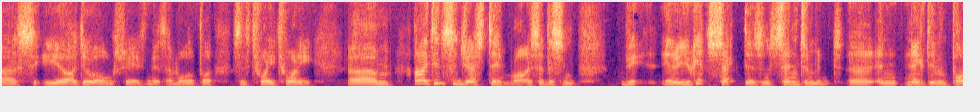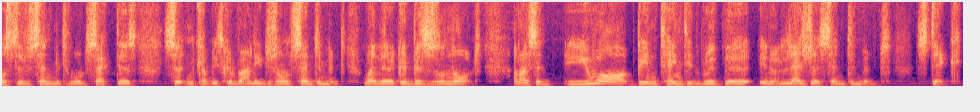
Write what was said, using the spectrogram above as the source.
uh, CEO. I do hold shares in this. I've owned for since 2020, um, and I did suggest to him. Right, I said, listen, the, you know, you get sectors and sentiment, uh, and negative and positive sentiment towards sectors. Certain companies can rally just on sentiment, whether they're a good business or not. And I said, you are being tainted with the you know leisure sentiment stick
